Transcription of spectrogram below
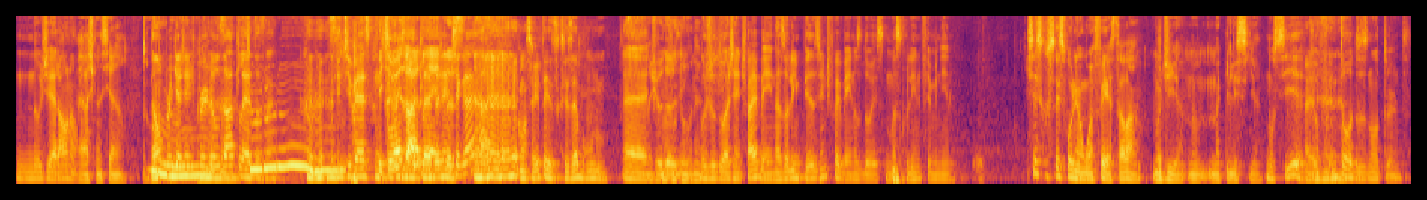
No geral, não. Eu acho que não sei não. Não, porque a gente perdeu os atletas, né? Se tivesse com Se todos os atletas, a atletas. gente ia ganhar. Com certeza, que vocês é bom no, É, No judôzinho. né? no judô a gente vai bem. Nas Olimpíadas a gente foi bem nos dois, no masculino e feminino. E vocês, vocês foram em alguma festa lá, no dia, no, naquele CIA? No CIA, eu fui em todos os noturnos.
